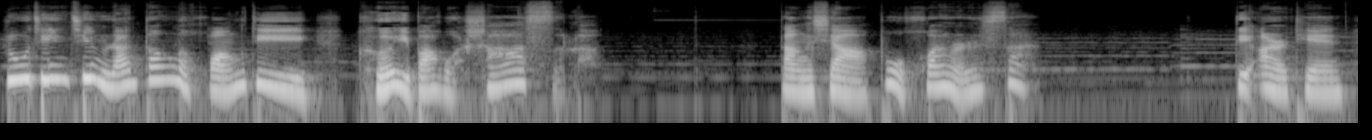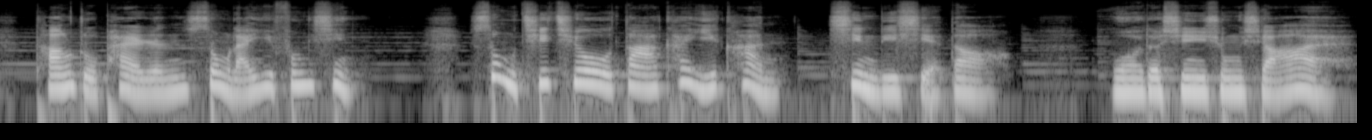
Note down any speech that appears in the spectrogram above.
如今竟然当了皇帝，可以把我杀死了。当下不欢而散。第二天，堂主派人送来一封信。宋其丘打开一看，信里写道：“我的心胸狭隘，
